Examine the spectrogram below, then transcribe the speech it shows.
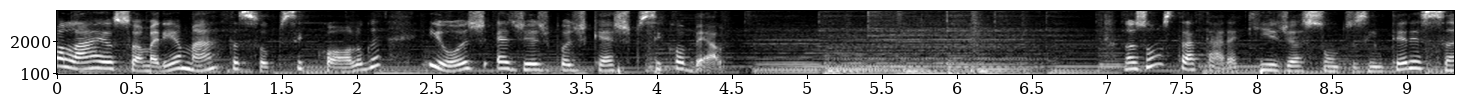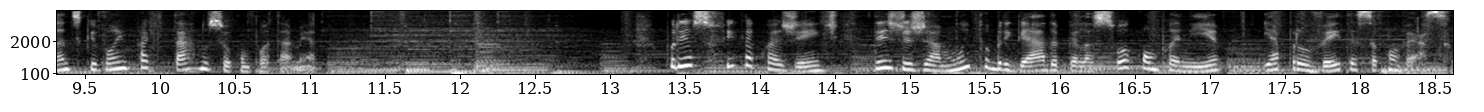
Olá, eu sou a Maria Marta, sou psicóloga e hoje é dia de podcast Psicobelo. Nós vamos tratar aqui de assuntos interessantes que vão impactar no seu comportamento. Por isso, fica com a gente. Desde já, muito obrigada pela sua companhia e aproveita essa conversa.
